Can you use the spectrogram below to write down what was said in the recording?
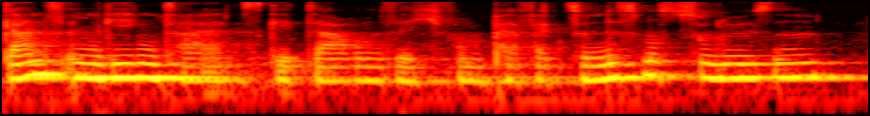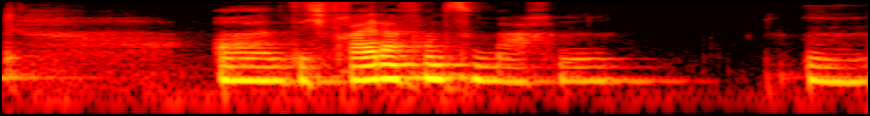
Ganz im Gegenteil, es geht darum, sich vom Perfektionismus zu lösen und sich frei davon zu machen, Mm,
